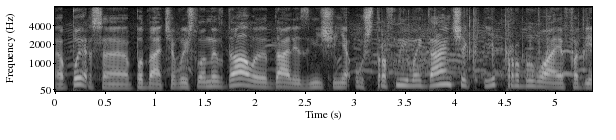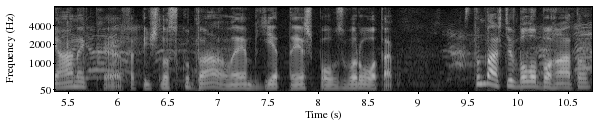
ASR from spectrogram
Е, Перша подача вийшла невдалою. Далі зміщення у штрафний майданчик і пробиває Фабіаник е, фактично з кута, але б'є теж повз ворота. Стандартів було багато.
